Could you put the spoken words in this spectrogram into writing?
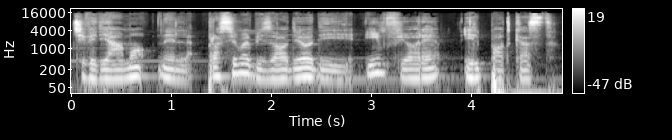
Ci vediamo nel prossimo episodio di Infiore il podcast.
